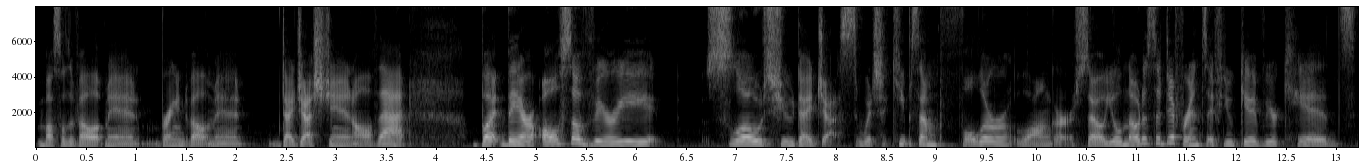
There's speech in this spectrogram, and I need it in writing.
muscle development, brain development, digestion, all of that. But they are also very slow to digest, which keeps them fuller longer. So you'll notice a difference if you give your kids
